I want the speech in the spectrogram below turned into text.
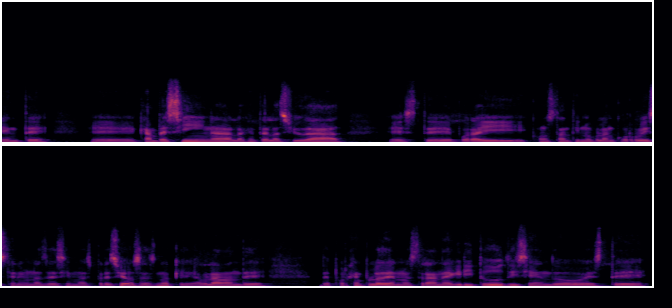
gente campesina, la gente de la ciudad, este, por ahí Constantino Blanco Ruiz tenía unas décimas preciosas, ¿no? Que hablaban de, de por ejemplo, de nuestra negritud, diciendo, este,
